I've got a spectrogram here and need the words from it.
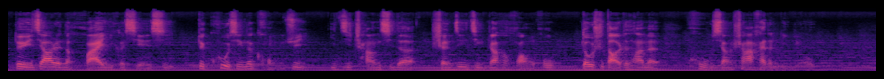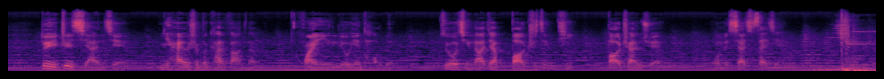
对于家人的怀疑和嫌隙，对酷刑的恐惧，以及长期的神经紧张和恍惚，都是导致他们互相杀害的理由。对于这起案件，你还有什么看法呢？欢迎留言讨论。最后，请大家保持警惕，保持安全。我们下期再见。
